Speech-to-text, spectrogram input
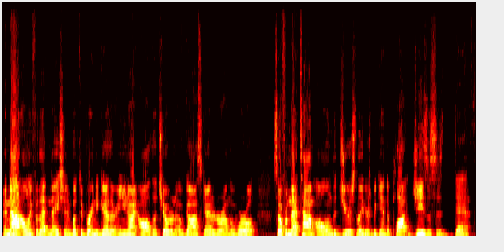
And not only for that nation, but to bring together and unite all the children of God scattered around the world. So from that time on, the Jewish leaders began to plot Jesus' death.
